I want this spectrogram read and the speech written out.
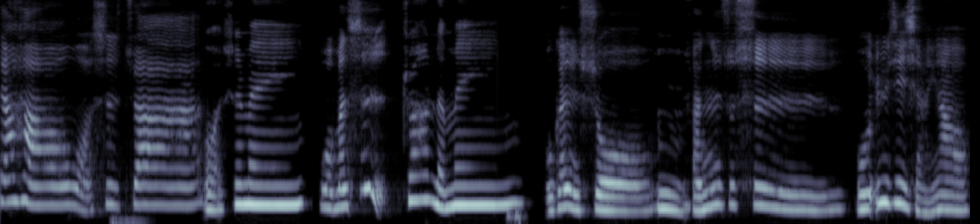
家好，我是抓，我是妹，我们是抓了妹。我跟你说，嗯反正就是我预计想要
